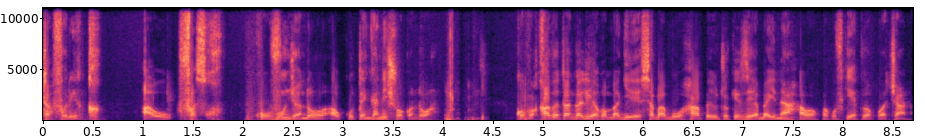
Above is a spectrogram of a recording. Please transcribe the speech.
tafriq au fasakh, kuvunja ndoa au kutenganishwa kwa ndoa. Kwa hivyo kadhi ataangalia kwamba je, sababu hapa ilitokezea baina ya hawa kwa kufikia hatua kuachana,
